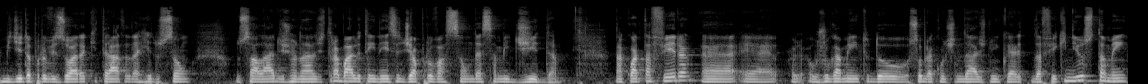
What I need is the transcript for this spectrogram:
medida provisória que trata da redução do salário e jornada de trabalho, tendência de aprovação dessa medida. Na quarta-feira, é, é, o julgamento do, sobre a continuidade do inquérito da fake news, também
